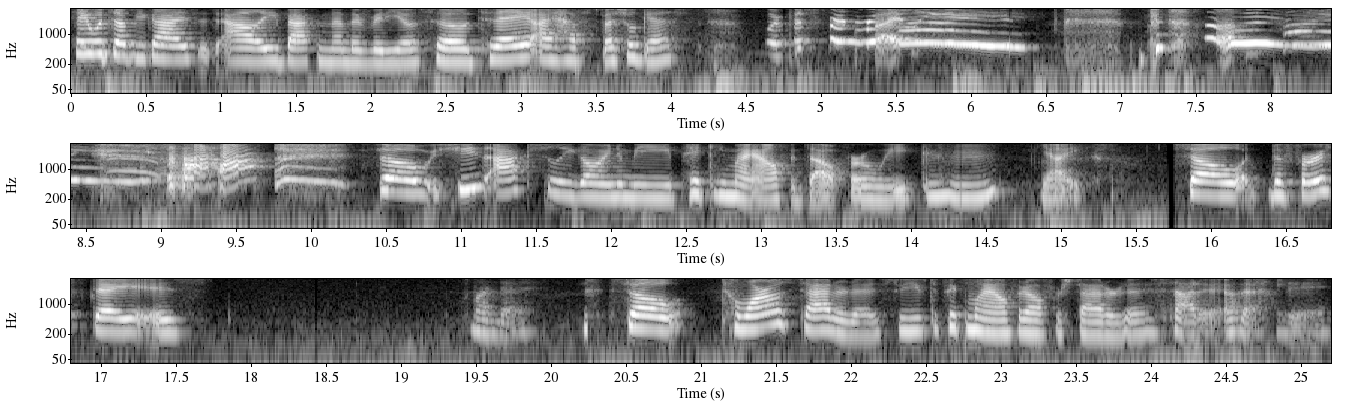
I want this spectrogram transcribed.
Hey, what's up, you guys? It's Ally back in another video. So today I have special guest, my best friend Riley. Hi. so she's actually going to be picking my outfits out for a week. Mm-hmm. Yikes. So the first day is Monday. so tomorrow's Saturday. So you have to pick my outfit out for Saturday. Saturday. Okay.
